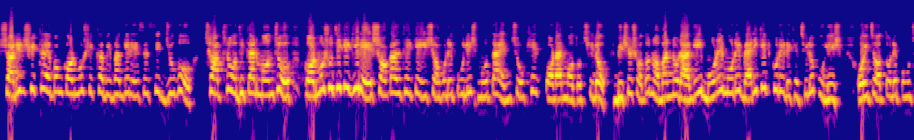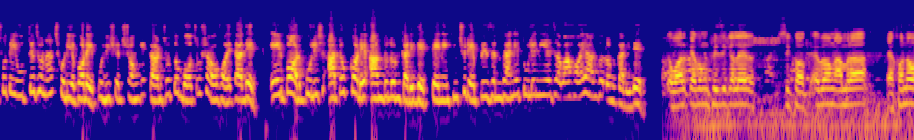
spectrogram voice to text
শারীর শিক্ষা এবং কর্মশিক্ষা বিভাগের এসএসসি যুব ছাত্র অধিকার মঞ্চ কর্মসূচিকে ঘিরে সকাল থেকেই শহরে পুলিশ মোতায়েন চোখে পড়ার মতো ছিল। বিশেষত নবান্নর আগেই মোড়ে মোড়ে ব্যারিকেড করে রেখেছিল পুলিশ। ওই চত্বরে পৌঁছতেই উত্তেজনা ছড়িয়ে পড়ে। পুলিশের সঙ্গে কার্যত বচসাও হয় তাদের। এরপর পুলিশ আটক করে আন্দোলনকারীদের। টেনে হিঁচড়ে প্রিজন ভ্যানে তুলে নিয়ে যাওয়া হয় আন্দোলনকারীদের। ওয়ার্ক এবং ফিজিক্যালের শিক্ষক এবং আমরা এখনও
